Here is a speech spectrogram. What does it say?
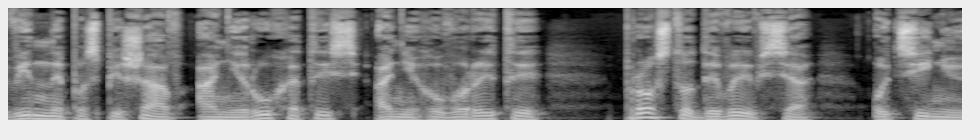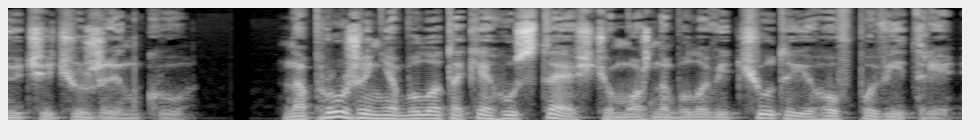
Він не поспішав ані рухатись, ані говорити, просто дивився, оцінюючи чужинку. Напруження було таке густе, що можна було відчути його в повітрі.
